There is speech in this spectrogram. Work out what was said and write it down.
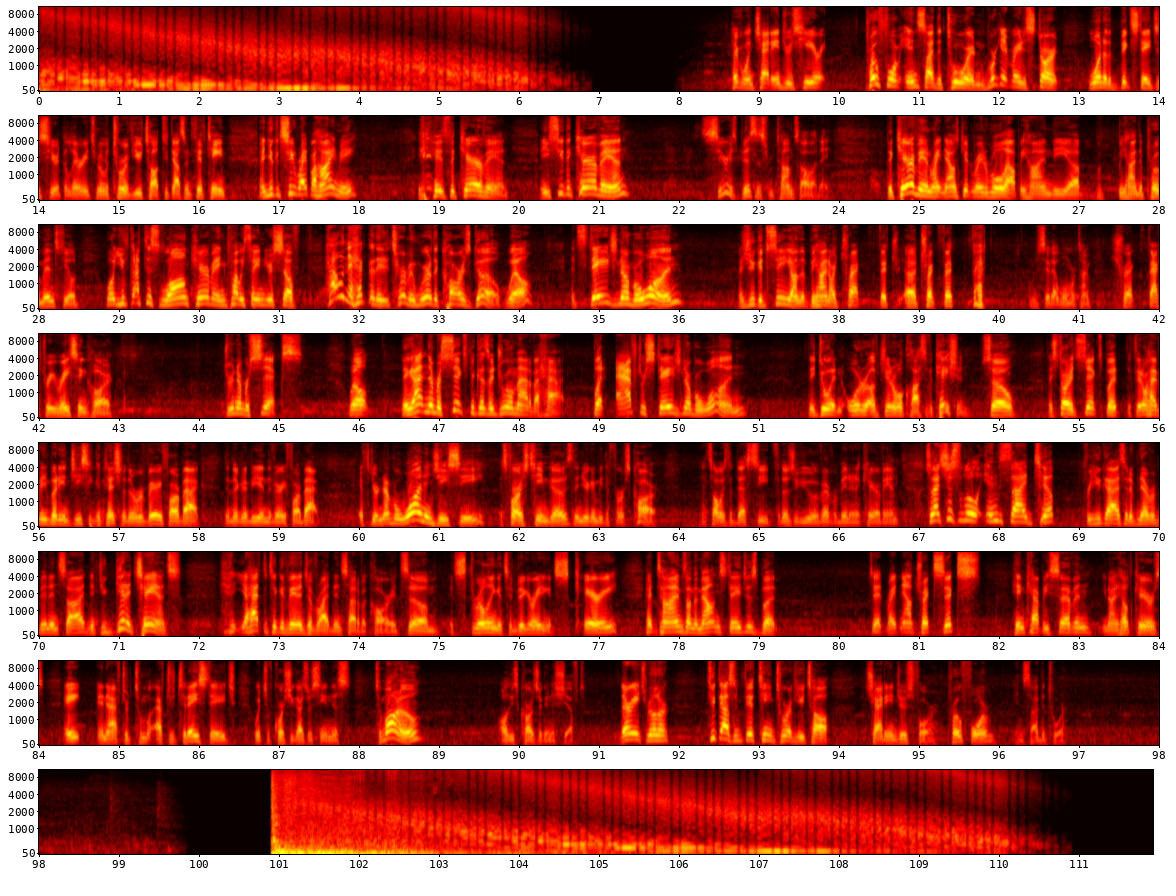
Hey everyone, Chad Andrews here, Proform Inside the Tour, and we're getting ready to start one of the big stages here at the Larry H. Miller Tour of Utah 2015. And you can see right behind me is the caravan. And you see the caravan, serious business from Tom's Holiday. The caravan right now is getting ready to roll out behind the, uh, behind the pro men's field. Well, you've got this long caravan, you're probably saying to yourself, how in the heck do they determine where the cars go? Well, at stage number one, as you can see on the behind our track, uh, Trek fact, let me say that one more time. Trek factory racing car drew number six. Well, they got number six because they drew them out of a hat. But after stage number one, they do it in order of general classification. So they started six, but if they don't have anybody in GC contention they're very far back, then they're going to be in the very far back. If you're number one in GC, as far as team goes, then you're going to be the first car. That's always the best seat for those of you who have ever been in a caravan. So that's just a little inside tip for you guys that have never been inside. And if you get a chance, you have to take advantage of riding inside of a car. It's, um, it's thrilling, it's invigorating, it's scary at times on the mountain stages, but that's it. Right now, Trek 6, Hincapie 7, United Healthcare's 8, and after, after today's stage, which of course you guys are seeing this tomorrow, all these cars are going to shift. Larry H. Miller, 2015 Tour of Utah, Chad Andrews for Proform Inside the Tour.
